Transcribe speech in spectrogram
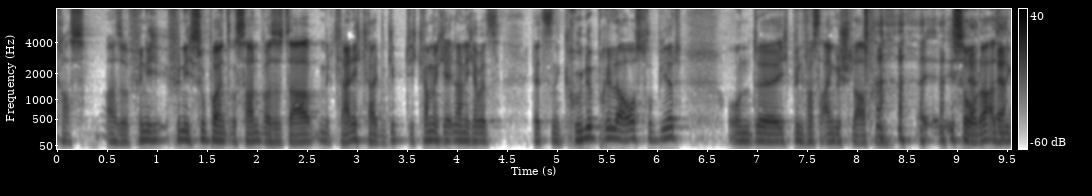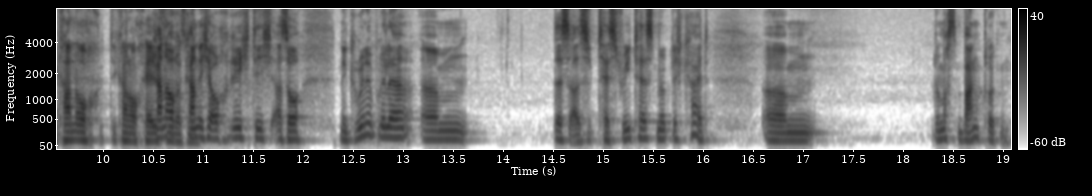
Krass. Also finde ich, find ich super interessant, was es da mit Kleinigkeiten gibt. Ich kann mich erinnern, ich habe jetzt letztens eine grüne Brille ausprobiert und äh, ich bin fast eingeschlafen. Äh, ist so, ja, oder? Also ja. die kann auch, die kann auch helfen. Kann, auch, kann ich auch richtig, also eine grüne Brille, ähm, das ist also Test-Retest-Möglichkeit. Ähm, du machst ein Bankdrücken,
